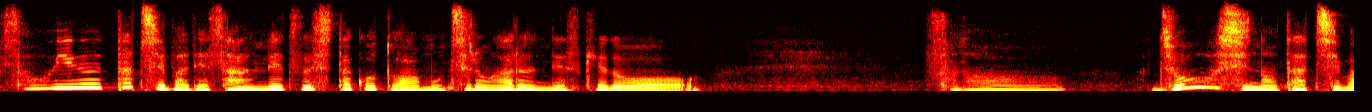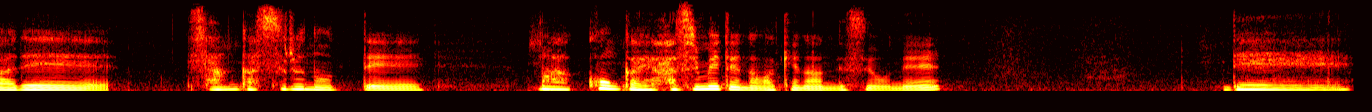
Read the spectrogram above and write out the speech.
そういう立場で参列したことはもちろんあるんですけどその上司の立場で参加するのってまあ今回初めてなわけなんですよね。で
